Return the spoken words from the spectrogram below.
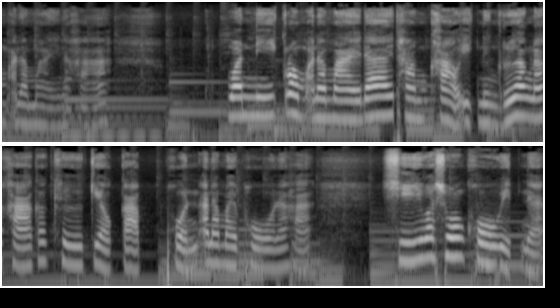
มอนามัยนะคะ วันนี้กรมอนามัยได้ทำข่าวอีกหนึ่งเรื่องนะคะ ก็คือเกี่ยวกับผลอนามัยโพนะคะ ชี้ว่าช่วงโควิดเนี่ย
